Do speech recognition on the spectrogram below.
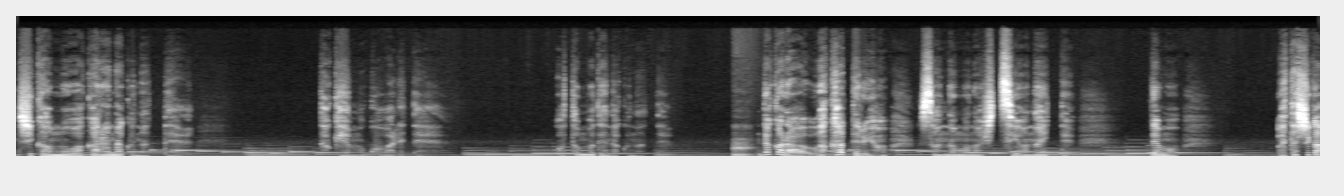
時間もわからなくなって時計も壊れて音も出なくなって 음. だから分かってるよそんなもの必要ないってでも私が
